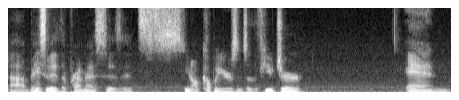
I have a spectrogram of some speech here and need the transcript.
um, basically, the premise is it's you know a couple years into the future, and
